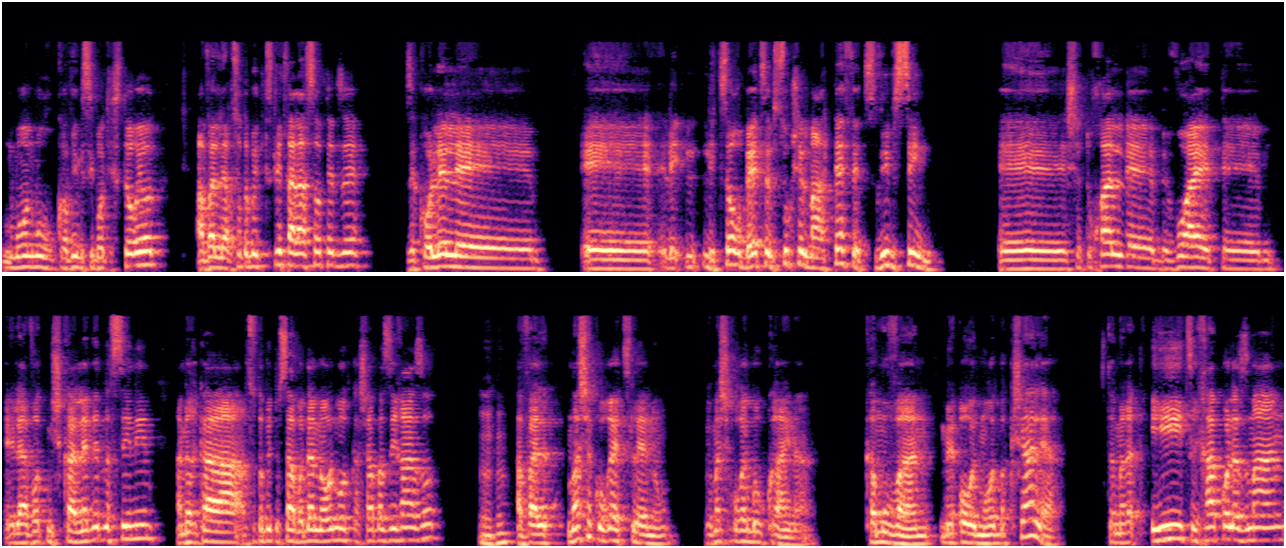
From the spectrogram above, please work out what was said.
מאוד מורכבים מסיבות היסטוריות אבל ארה"ב הצליחה לעשות את זה. זה כולל אה, ליצור בעצם סוג של מעטפת סביב סין שתוכל בבוא העת להוות משקל נגד לסינים, אמריקה, ארה"ב עושה עבודה מאוד מאוד קשה בזירה הזאת, mm-hmm. אבל מה שקורה אצלנו ומה שקורה באוקראינה כמובן מאוד מאוד מקשה עליה, זאת אומרת היא צריכה כל הזמן,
